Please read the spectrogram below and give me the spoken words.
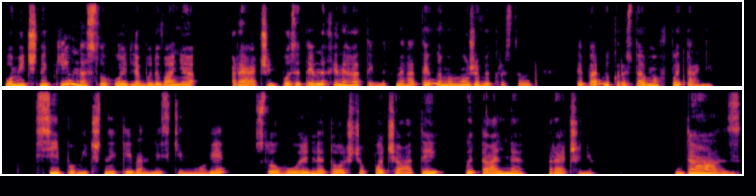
Помічники в нас слугують для будування речень позитивних і негативних. Негативно ми може використали. Тепер використовуємо в питанні. Всі помічники в англійській мові слугують для того, щоб почати питальне речення. Does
